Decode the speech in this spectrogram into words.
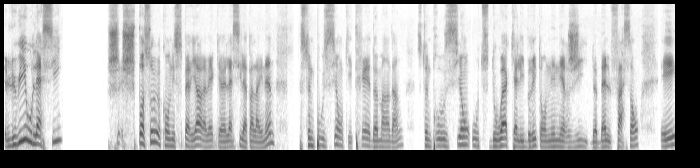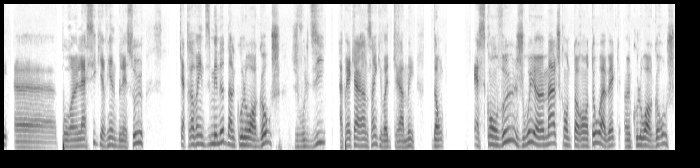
lui ou Lassie, je ne suis pas sûr qu'on est supérieur avec euh, Lassie Lapalainen. C'est une position qui est très demandante. C'est une position où tu dois calibrer ton énergie de belle façon. Et euh, pour un Lassie qui revient de blessure, 90 minutes dans le couloir gauche, je vous le dis, après 45, il va être cramé. Donc, est-ce qu'on veut jouer un match contre Toronto avec un couloir gauche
